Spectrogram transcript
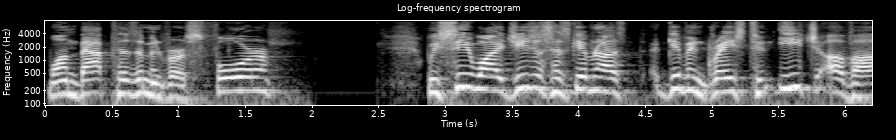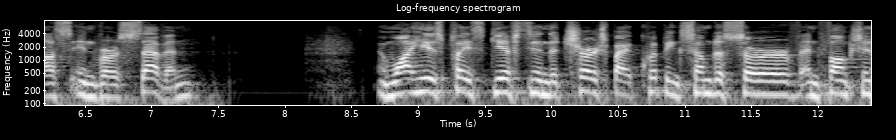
one baptism in verse 4. We see why Jesus has given us given grace to each of us in verse 7 and why he has placed gifts in the church by equipping some to serve and function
